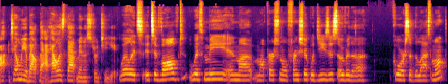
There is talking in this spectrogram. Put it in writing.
uh, tell me about that. How has that ministered to you? Well, it's it's evolved with me and my my personal friendship with Jesus over the course of the last month,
